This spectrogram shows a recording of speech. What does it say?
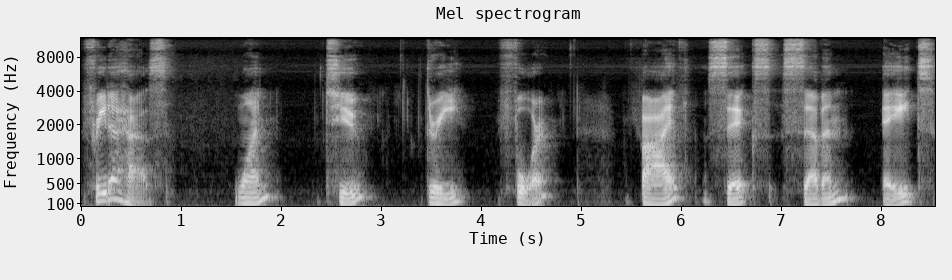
Frida has one, two, three, four, five, six, seven, eight,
